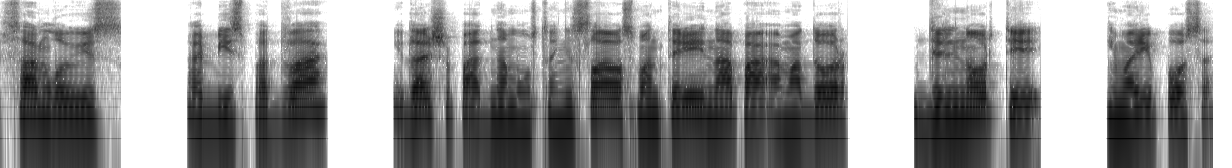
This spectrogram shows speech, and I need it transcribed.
Сан-Луис, Обиспа 2, И дальше по одному. Станиславос, Монтерей, Напа, Амадор, Дель Норти и Марипоса.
